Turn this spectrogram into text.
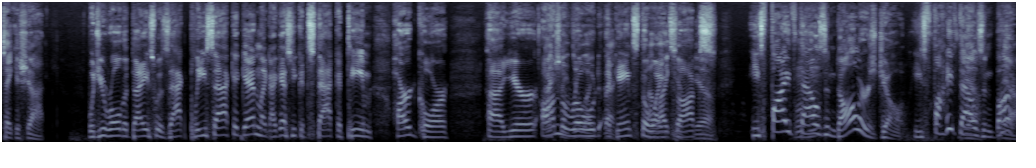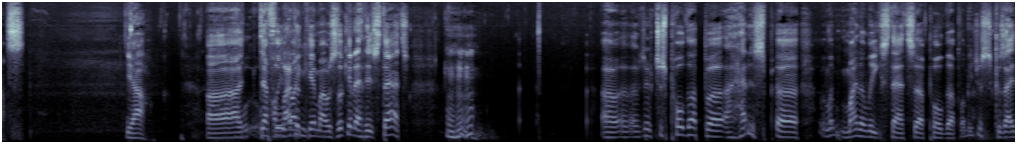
take a shot. Would you roll the dice with Zach Plesac again? Like, I guess you could stack a team hardcore. Uh, you're on Actually the road like against the I White like Sox. yeah. He's five dollars, Joe. He's five thousand Yeah, yeah. bucks. Yeah. Uh, definitely 11 like him. I was looking at his stats. Mm-hmm. Uh, I just pulled up. Uh, I had his uh, minor league stats uh, pulled up. Let me just because I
